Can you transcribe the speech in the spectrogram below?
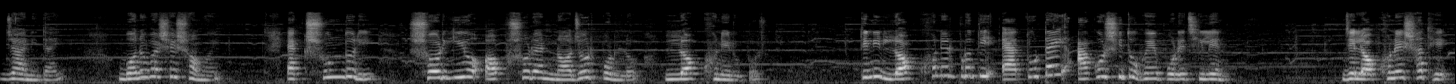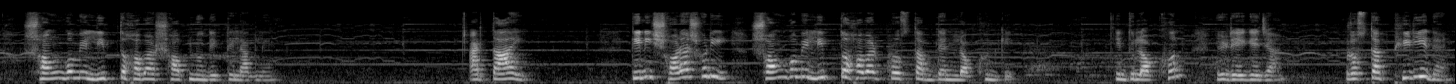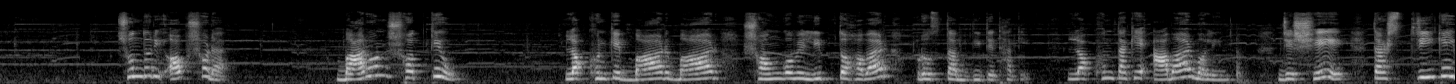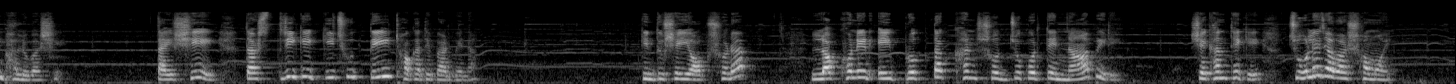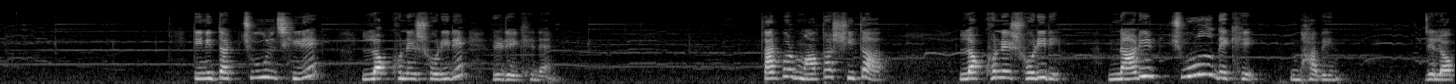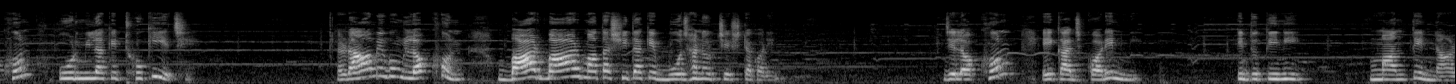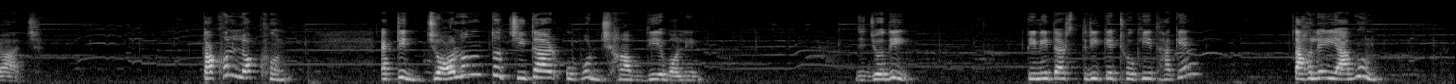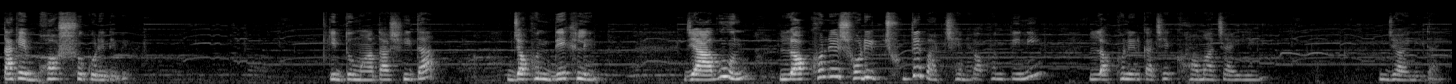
জয়নিতাই বনবাসের সময় এক সুন্দরী স্বর্গীয় অপ্সরার নজর পড়ল লক্ষণের উপর। তিনি লক্ষণের প্রতি এতটাই আকর্ষিত হয়ে পড়েছিলেন যে লক্ষণের সাথে সঙ্গমে লিপ্ত হবার স্বপ্ন দেখতে লাগলেন। আর তাই তিনি সরাসরি সঙ্গমে লিপ্ত হবার প্রস্তাব দেন লক্ষণকে। কিন্তু লক্ষণ রেগে যান, প্রস্তাব ফিরিয়ে দেন। সুন্দরী অপ্সরা। বারণ সত্ত্বেও লক্ষণকে বারবার সঙ্গমে লিপ্ত হবার প্রস্তাব দিতে থাকে। লক্ষণ তাকে আবার বলেন যে সে তার স্ত্রীকেই ভালোবাসে। তাই সে তার স্ত্রীকে কিছুতেই ঠকাতে পারবে না। কিন্তু সেই অপ্সরা লক্ষণের এই প্রত্যাখ্যান সহ্য করতে না পেরে সেখান থেকে চলে যাওয়ার সময় তিনি তার চুল ছিঁড়ে লক্ষণের শরীরে রেখে দেন। তারপর মাতা সীতা লক্ষণের শরীরে নারীর চুল দেখে ভাবেন যে লক্ষণ উর্মিলাকে ঠকিয়েছে। রাম এবং লক্ষণ বারবার মাতা সীতাকে বোঝানোর চেষ্টা করেন যে লক্ষণ এই কাজ করেননি, কিন্তু তিনি মানতে নারাজ। তখন লক্ষণ একটি জ্বলন্ত চিতার উপর ঝাঁপ দিয়ে বলেন, যে যদি তিনি তার স্ত্রীকে ঠকিয়ে থাকেন, তাহলে এই আগুন তাকে ভস্য করে দেবে। কিন্তু মাতা সীতা যখন দেখলেন যে আগুন লক্ষণের শরীর ছুঁতে পারছে না, তখন তিনি লক্ষণের কাছে ক্ষমা চাইলেন। জয় নিতাই।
